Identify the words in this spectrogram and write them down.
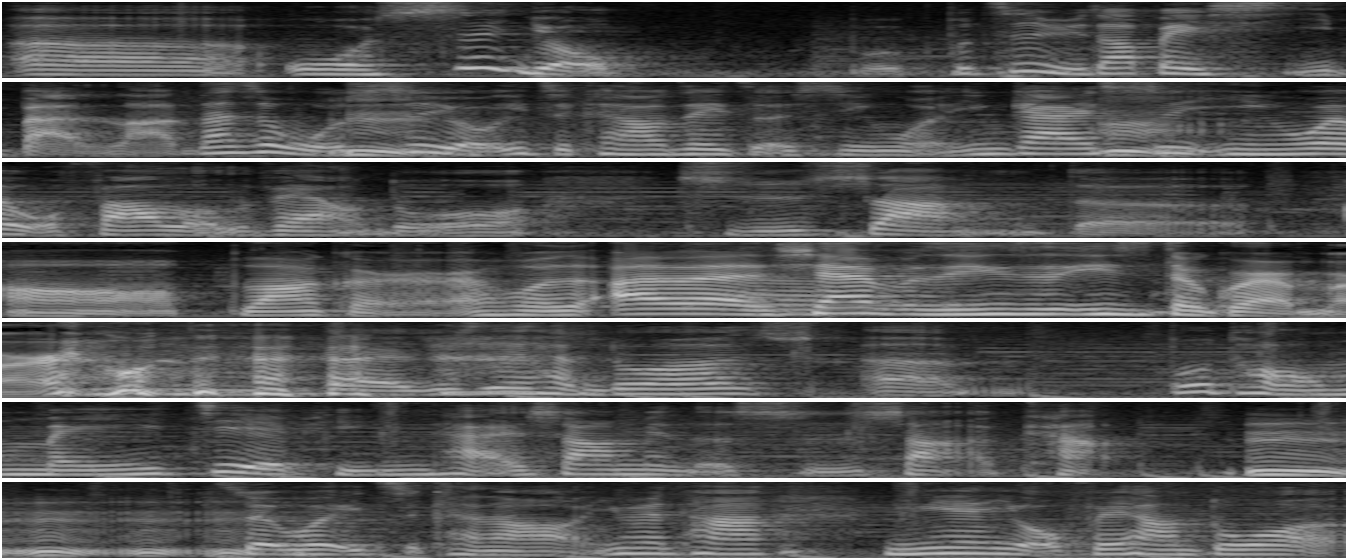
呃，我是有不不至于到被洗版啦，但是我是有一直看到这一则新闻，应该是因为我 follow 了非常多时尚的，哦，blogger 或者啊，不，现在不是已经是 Instagramer，对，就是很多呃不同媒介平台上面的时尚 account，嗯嗯嗯，所以我会一直看到，因为它里面有非常多。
